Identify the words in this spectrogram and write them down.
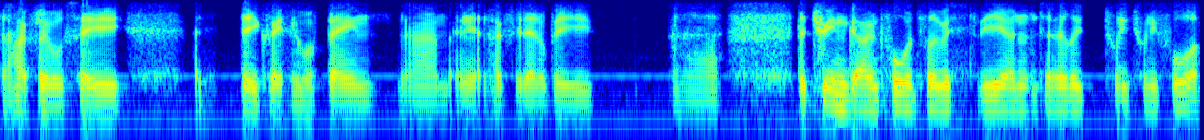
So hopefully we'll see that we've been, um, and yet hopefully that'll be uh, the trend going forward for the rest of the year and into early 2024,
